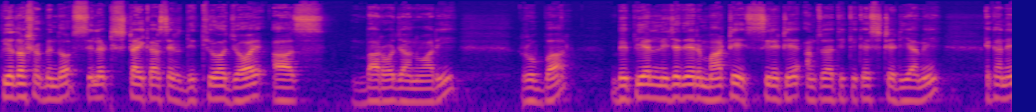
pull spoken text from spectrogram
প্রিয় দর্শকবৃন্দ সিলেট স্ট্রাইকার্সের দ্বিতীয় জয় আজ বারো জানুয়ারি, রোববার। বিপিএল নিজেদের মাঠে সিলেটে আন্তর্জাতিক ক্রিকেট স্টেডিয়ামে, এখানে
